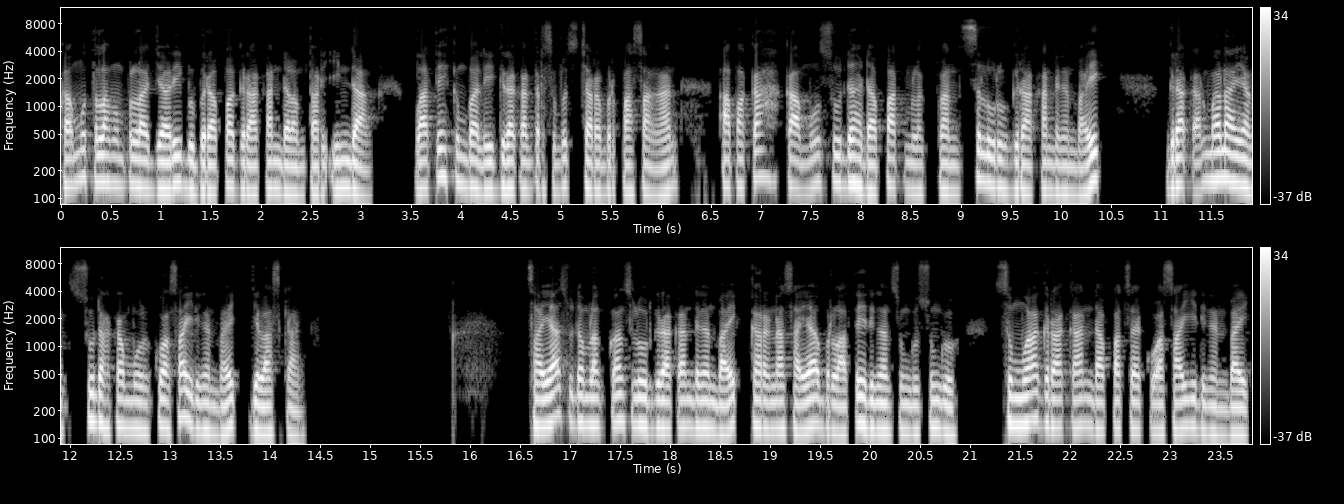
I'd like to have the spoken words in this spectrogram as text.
kamu telah mempelajari beberapa gerakan dalam tari indang Latih kembali gerakan tersebut secara berpasangan. Apakah kamu sudah dapat melakukan seluruh gerakan dengan baik? Gerakan mana yang sudah kamu kuasai dengan baik? Jelaskan. Saya sudah melakukan seluruh gerakan dengan baik karena saya berlatih dengan sungguh-sungguh. Semua gerakan dapat saya kuasai dengan baik.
